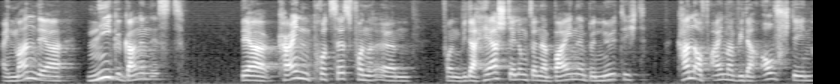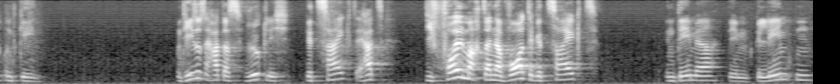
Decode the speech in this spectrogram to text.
Ein Mann, der nie gegangen ist, der keinen Prozess von, ähm, von Wiederherstellung seiner Beine benötigt, kann auf einmal wieder aufstehen und gehen. Und Jesus, er hat das wirklich gezeigt. Er hat die Vollmacht seiner Worte gezeigt, indem er dem Gelähmten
